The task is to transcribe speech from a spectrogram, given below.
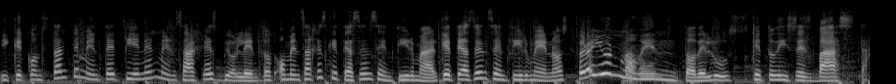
y que constantemente tienen mensajes violentos o mensajes que te hacen sentir mal, que te hacen sentir menos, pero hay un momento de luz que tú dices, basta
